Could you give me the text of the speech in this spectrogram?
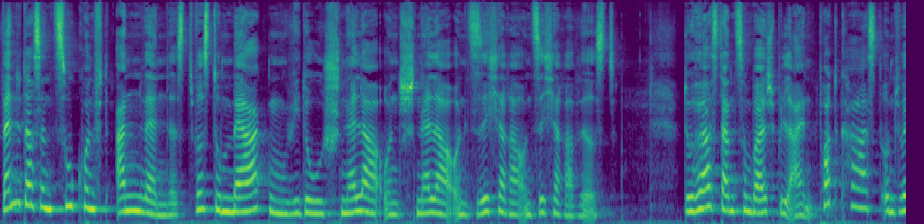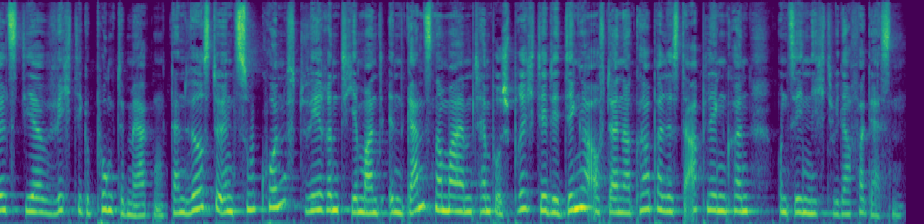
Wenn du das in Zukunft anwendest, wirst du merken, wie du schneller und schneller und sicherer und sicherer wirst. Du hörst dann zum Beispiel einen Podcast und willst dir wichtige Punkte merken. Dann wirst du in Zukunft, während jemand in ganz normalem Tempo spricht, dir die Dinge auf deiner Körperliste ablegen können und sie nicht wieder vergessen.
